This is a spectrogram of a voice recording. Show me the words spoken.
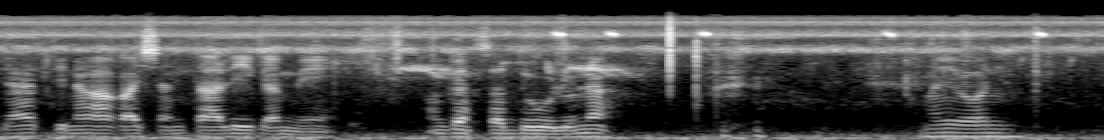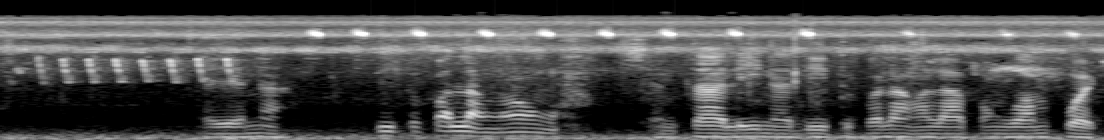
Dati nakakaisang tali kami hanggang sa dulo na. Ngayon, ayan na. Dito pa lang oh. Isang tali na dito pa lang, wala pang one fourth.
